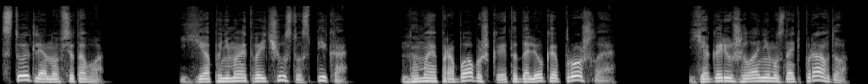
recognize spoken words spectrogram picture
«Стоит ли оно все того? Я понимаю твои чувства, Спика, но моя прабабушка — это далекое прошлое. Я горю желанием узнать правду,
